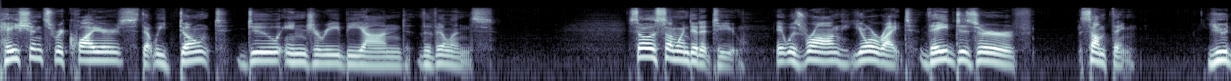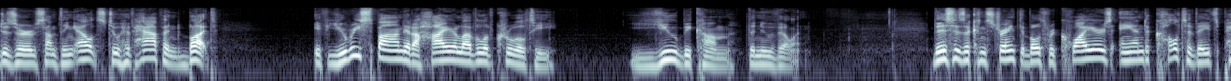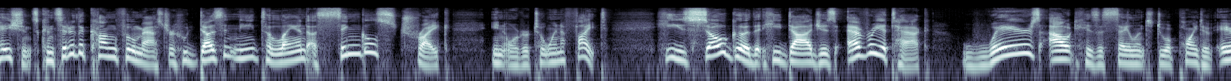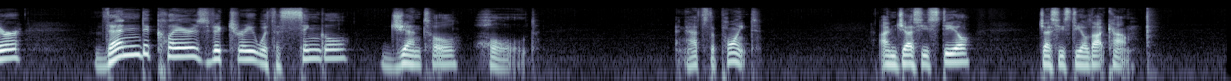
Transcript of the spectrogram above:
Patience requires that we don't do injury beyond the villains. So someone did it to you. It was wrong. You're right. They deserve something. You deserve something else to have happened. But if you respond at a higher level of cruelty, you become the new villain. This is a constraint that both requires and cultivates patience. Consider the Kung Fu master who doesn't need to land a single strike in order to win a fight. He's so good that he dodges every attack, wears out his assailant to a point of error, then declares victory with a single gentle hold. And that's the point. I'm Jesse Steele, jessesteele.com.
